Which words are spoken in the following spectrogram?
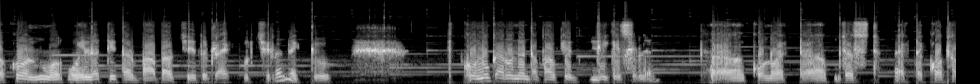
তখন মহিলাটি তার বাবা যেহেতু ড্রাইভ করছিলেন, একটু কোনো কারণে কাউকে ডেকেছিলেন। কোনো একটা জাস্ট একটা কথা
